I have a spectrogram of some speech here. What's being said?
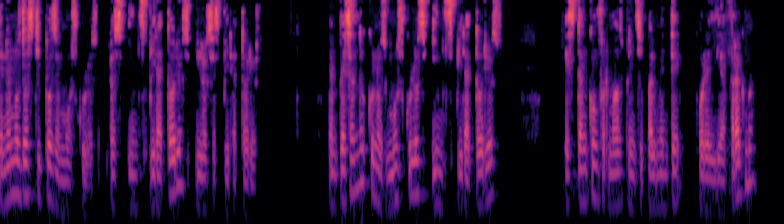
Tenemos dos tipos de músculos, los inspiratorios y los expiratorios. Empezando con los músculos inspiratorios, están conformados principalmente por el diafragma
